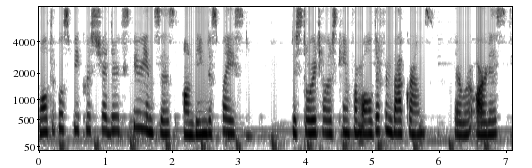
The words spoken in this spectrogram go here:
multiple speakers shared their experiences on being displaced. The storytellers came from all different backgrounds. There were artists,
